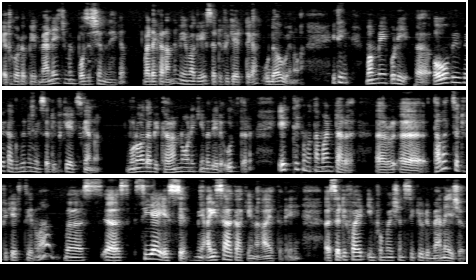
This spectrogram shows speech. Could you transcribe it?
එතකොට මේ මැනේජ්මන්ට් පොසිෂන් එක වැඩ කරන්න මේ වගේ සර්ටිෆිකේට් එකක් උදව් වෙනවා. ඉතින් මම මේ පොඩි ඕවර්විව් uh, එකක් දුන්නේ මේ සර්ටිෆිකේට්ස් ගැන. මොනවද අපි කරන්න ඕනේ කියන දේට උත්තර. ඒත් එකම තමන්ට අර තවත් සටිෆිකේට් තියෙනවා. CISN මේ අයිසාකා කියන ආයතනයේ සටිෆයිඩ් ඉන්ෆර්මේෂන් සිකියුටි මැනේජර්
